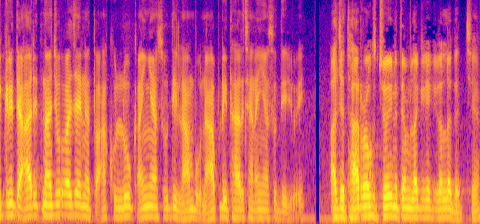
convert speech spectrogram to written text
એક રીતે આ રીતના જોવા જાય ને તો આખું લુક અહીંયા સુધી લાંબુ ને આપણી થાર છે ને અહીંયા સુધી જોઈ આજે થાર રોક્સ જોઈને તેમ લાગે કે અલગ જ છે.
